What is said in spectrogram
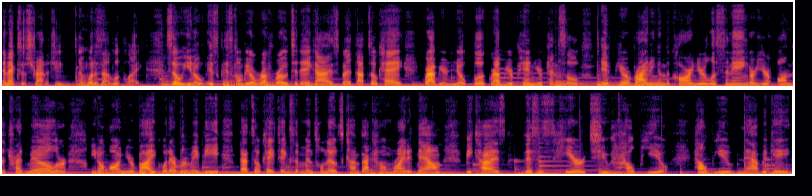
an exit strategy and what does that look like. So, you know, it's, it's going to be a rough road today, guys, but that's okay. Grab your notebook, grab your pen, your pencil. If you're riding in the car and you're listening, or you're on the treadmill, or, you know, on your bike, whatever it may be, that's okay. Take some mental notes, come back home, write it down because this is here to help you, help you navigate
